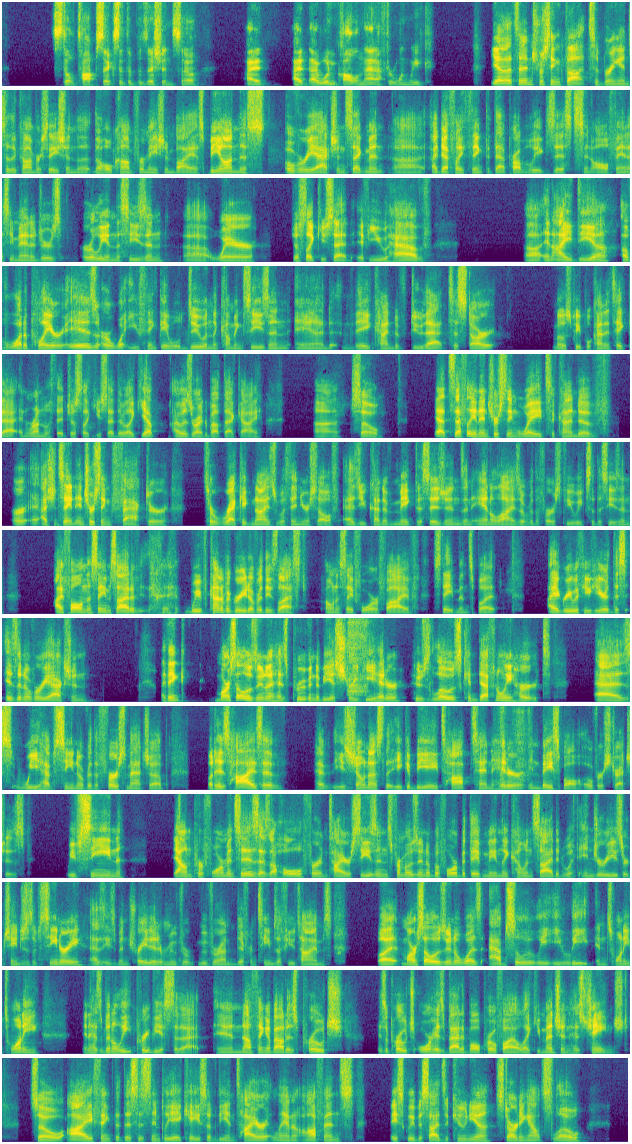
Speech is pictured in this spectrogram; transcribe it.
still top six at the position. So I I, I wouldn't call him that after one week. Yeah, that's an interesting thought to bring into the conversation. The the whole confirmation bias beyond this overreaction segment. Uh, I definitely think that that probably exists in all fantasy managers early in the season, uh, where just like you said, if you have uh, an idea of what a player is or what you think they will do in the coming season, and they kind of do that to start, most people kind of take that and run with it, just like you said. They're like, "Yep, I was right about that guy." Uh, so, yeah, it's definitely an interesting way to kind of, or I should say, an interesting factor to recognize within yourself as you kind of make decisions and analyze over the first few weeks of the season. I fall on the same side of. we've kind of agreed over these last, I want to say, four or five statements, but I agree with you here. This is an overreaction. I think Marcell Ozuna has proven to be a streaky hitter whose lows can definitely hurt, as we have seen over the first matchup. But his highs have have he's shown us that he could be a top 10 hitter in baseball over stretches. We've seen down performances as a whole for entire seasons from Ozuna before, but they've mainly coincided with injuries or changes of scenery as he's been traded or moved moved around to different teams a few times. But Marcell Ozuna was absolutely elite in 2020 and has been elite previous to that. And nothing about his approach, his approach or his batted ball profile, like you mentioned, has changed. So I think that this is simply a case of the entire Atlanta offense, basically besides Acuna starting out slow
